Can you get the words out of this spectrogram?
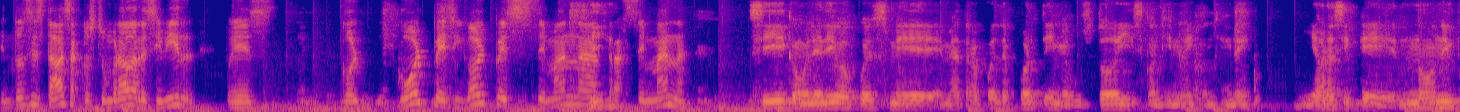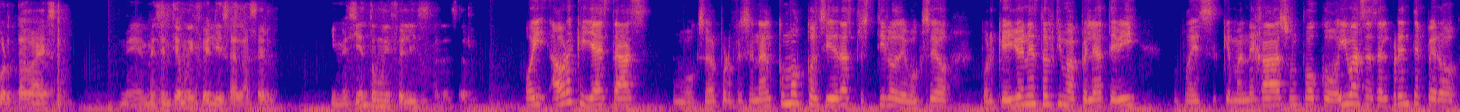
Entonces estabas acostumbrado a recibir, pues, golpes y golpes semana tras semana. Sí, como le digo, pues me, me, atrapó el deporte y me gustó y continué y continué. Y ahora sí que no, no importaba eso. Me, me sentía muy feliz al hacerlo. Y me siento muy feliz al hacerlo. Oye, ahora que ya estás como boxeador profesional, ¿cómo consideras tu estilo de boxeo? Porque yo en esta última pelea te vi, pues que manejabas un poco, ibas hacia el frente, pero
